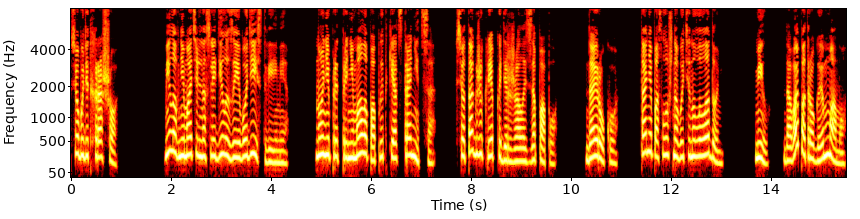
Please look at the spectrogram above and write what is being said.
Все будет хорошо». Мила внимательно следила за его действиями, но не предпринимала попытки отстраниться. Все так же крепко держалась за папу. «Дай руку». Таня послушно вытянула ладонь. «Мил, давай потрогаем маму.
